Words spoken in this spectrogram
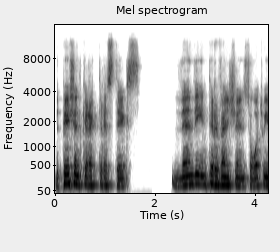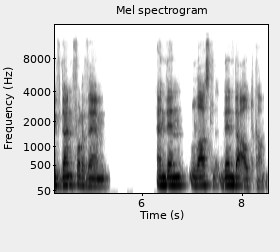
the patient characteristics, then the intervention, so what we've done for them, and then last, then the outcome.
